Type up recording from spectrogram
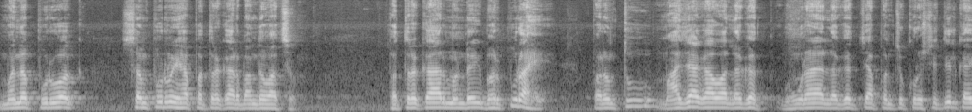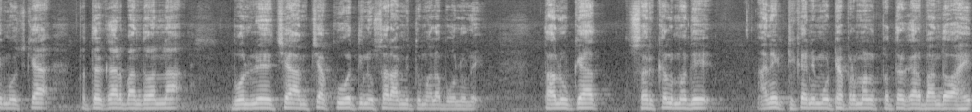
मनपूर्वक संपूर्ण ह्या पत्रकार बांधवाचं पत्रकार मंडळी भरपूर आहे. परंतु माझ्या गावालगत घुमराळ्यालगतच्या पंचक्रोशीतील काही मोजक्या पत्रकार बांधवांना बोलण्याच्या आमच्या कुवतीनुसार आम्ही तुम्हाला बोलवलं आहे तालुक्यात सर्कलमध्ये अनेक ठिकाणी मोठ्या प्रमाणात पत्रकार बांधव आहेत.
